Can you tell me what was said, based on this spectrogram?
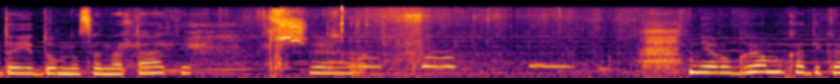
dă Domnul sănătate și ne rugăm că adică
